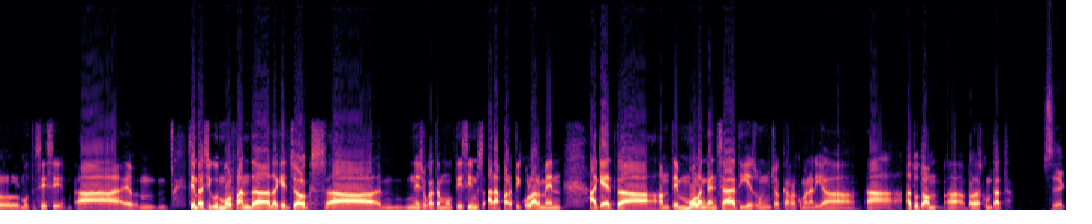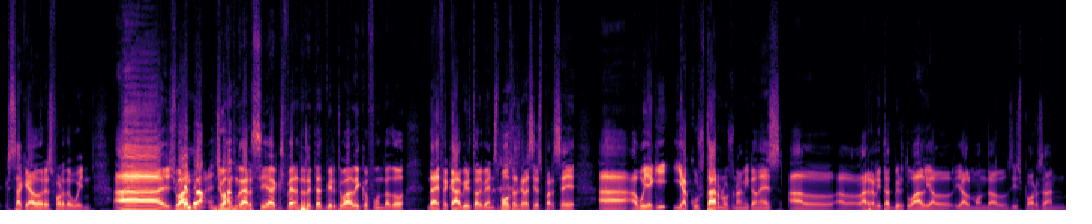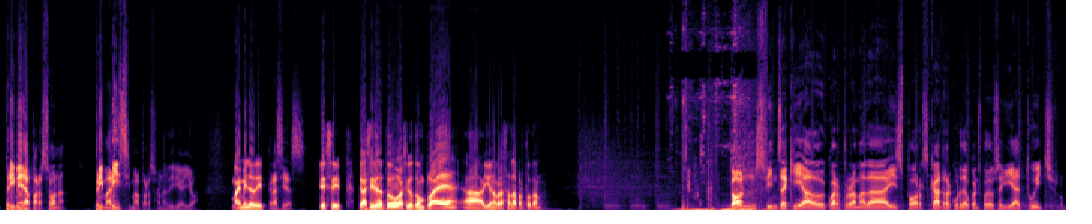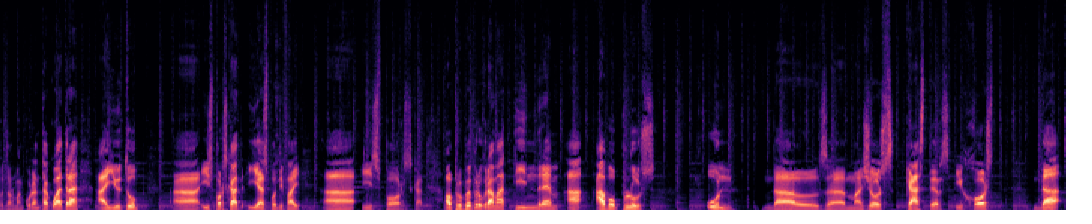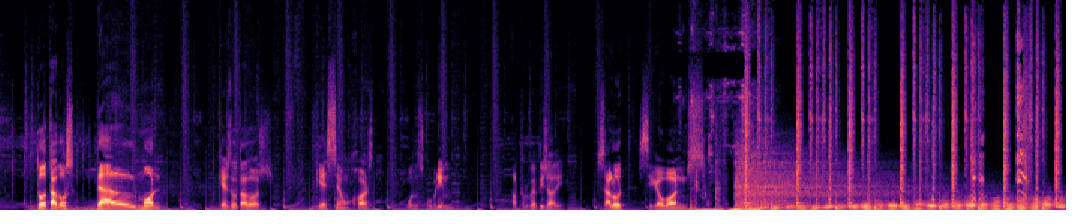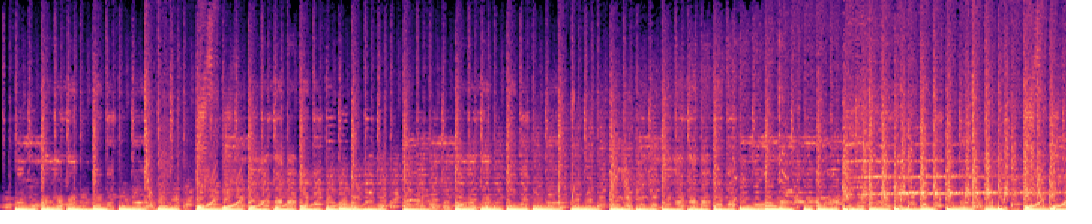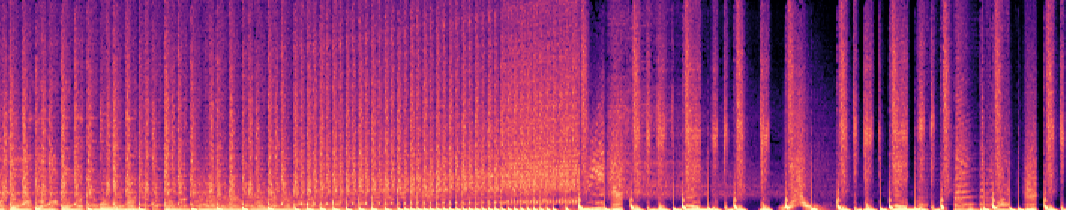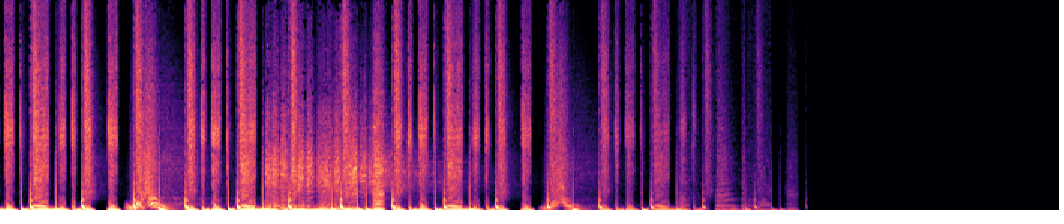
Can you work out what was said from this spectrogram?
Sí, sí. Uh, sempre he sigut molt fan d'aquests jocs, uh, n'he jugat a moltíssims, ara particularment aquest uh, em té molt enganxat i és un joc que recomanaria uh, a tothom, uh, per descomptat. Saqueadores for the win. Uh, Joan, Sempre. Joan Garcia, expert en realitat virtual i cofundador d'AFK Virtual Events, moltes gràcies per ser uh, avui aquí i acostar-nos una mica més al, a la realitat virtual i al, i al món dels esports en primera persona. Primeríssima persona, diria jo. Mai millor dit. Gràcies. Sí, sí. Gràcies a tu, ha sigut un plaer uh, i una abraçada per tothom. Doncs fins aquí el quart programa de eSportsCat. Recordeu que ens podeu seguir a Twitch, lopetorman44, a YouTube, a eSportsCat i a Spotify, a eSportsCat. El proper programa tindrem a Avo Plus, un dels eh, majors casters i host de Dota 2 del món. Què és Dota 2? Què és ser un host? Ho descobrim al proper episodi. Salut, sigueu bons! you.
